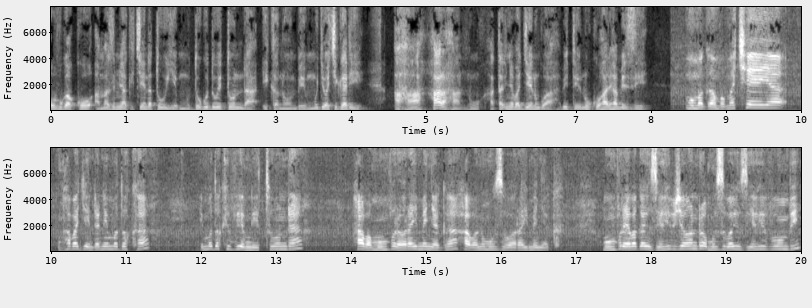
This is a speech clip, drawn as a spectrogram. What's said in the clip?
uvuga ko amaze imyaka icyenda atuye mu mudugudu w'itunda i kanombe mu mujyi wa kigali. Aha hari ahantu hatari nyabagendwa bitewe n'uko hari hameze. Mu magambo makeya nk'abagenda n'imodoka imodoka ivuye mu itunda haba mu mvura warayimenyaga haba no mu zuba warayimenyaga. Mu mvura yabaga yuzuyeho ibyondo mu zuba yuzuyeho ivumbi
